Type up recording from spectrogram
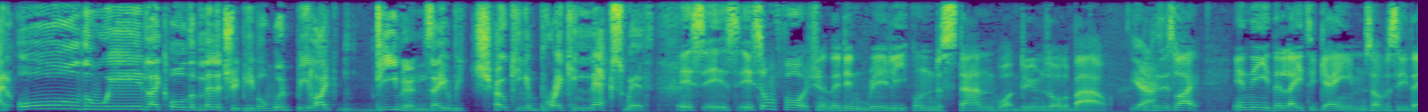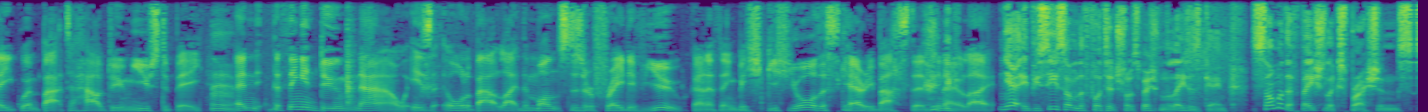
and all the weird like all the military people would be like demons. They would be choking and breaking necks with. It's it's it's unfortunate they didn't really understand what Doom's all about. Yeah. because it's like. In the, the later games, obviously they went back to how Doom used to be, Hmm. and the thing in Doom now is all about like the monsters are afraid of you kind of thing because you're the scary bastard, you know, like Yeah, if you see some of the footage from, especially from the latest game, some of the facial expressions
